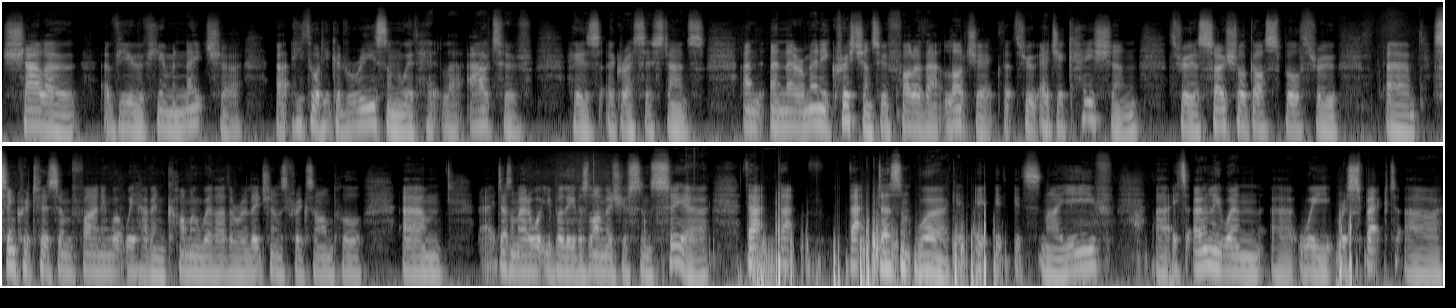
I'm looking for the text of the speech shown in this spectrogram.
shallow uh, view of human nature. Uh, he thought he could reason with Hitler out of his aggressive stance. And, and there are many Christians who follow that logic that through education, through a social gospel, through um, syncretism, finding what we have in common with other religions, for example, um, it doesn't matter what you believe as long as you're sincere. That that that doesn't work. It, it, it's naive. Uh, it's only when uh, we respect our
